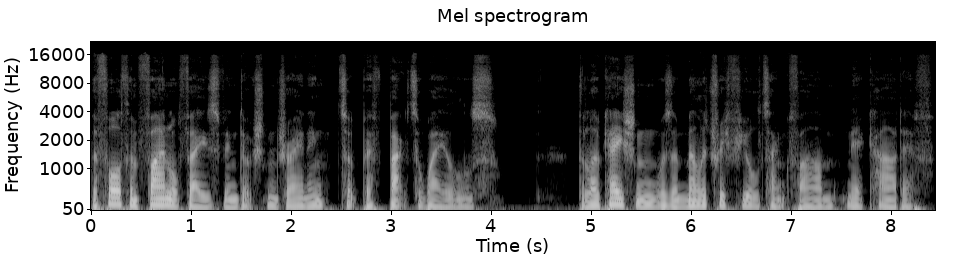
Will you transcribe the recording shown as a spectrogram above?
The fourth and final phase of induction training took Biff back to Wales. The location was a military fuel tank farm near Cardiff.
